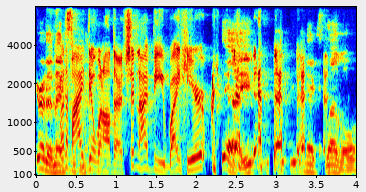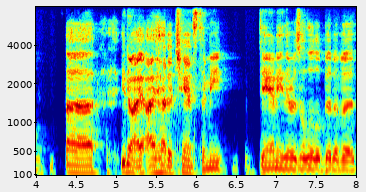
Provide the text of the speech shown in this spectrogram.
you're the next. What am I doing on there? Shouldn't I be right here? yeah, you, next level. Uh, you know, I, I, had a chance to meet Dani. There was a little bit of a,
